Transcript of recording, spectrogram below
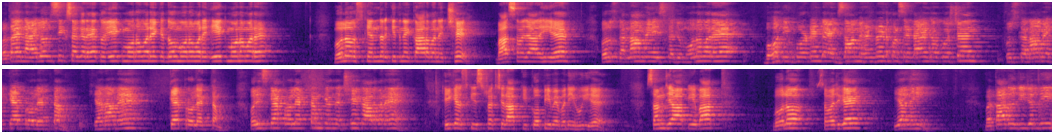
बताए नाइलॉन सिक्स अगर है तो एक मोनोमर है कि दो मोनोमर है? एक मोनोमर है। बोलो, उसके अंदर कितने कार्बन है छह। बात समझ आ रही है? और उसका नाम है, इसका जो मोनोमर है, बहुत इंपॉर्टेंट है एग्ज़ाम में हंड्रेड परसेंट आएगा क्वेश्चन उसका नाम है कैप्रोलेक्टम। क्या नाम है? कैप्रोलेक्टम। और इस कैप्रोलेक्टम के अंदर छह कार्बन है। ठीक है, उसकी स्ट्रक्चर आपकी कॉपी में बनी हुई है। समझे आप ये बात? बोलो, समझ गए या नहीं? बता दो जी जल्दी।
